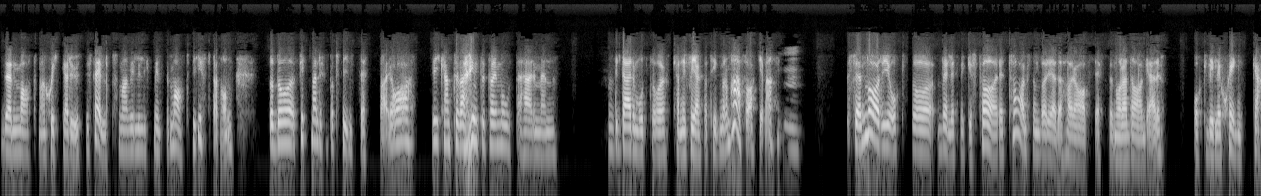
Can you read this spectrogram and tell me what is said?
den mat man skickar ut i fält. för Man vill liksom inte matförgifta någon. Så då fick man liksom på ett fint sätt bara, ja, vi kan tyvärr inte ta emot det här men däremot så kan ni få hjälpa till med de här sakerna. Mm. Sen var det ju också väldigt mycket företag som började höra av sig efter några dagar och ville skänka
